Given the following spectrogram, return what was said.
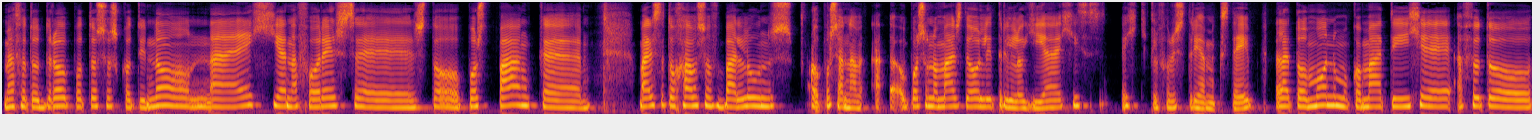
με αυτόν τον τρόπο τόσο σκοτεινό, να έχει αναφορές ε, στο post-punk. Μάλιστα το House of Balloons, όπως, ανα, όπως ονομάζεται όλη η τριλογία, έχει, έχει κυκλοφορήσει τρία mixtape. Αλλά το μόνο μου κομμάτι είχε αυτό το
